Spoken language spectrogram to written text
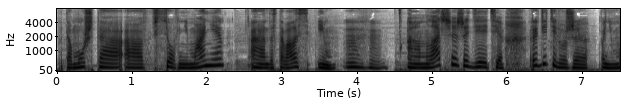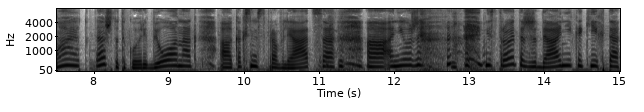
потому что а, все внимание доставалось им. Mm-hmm. А младшие же дети, родители уже понимают, да, что такое ребенок, а, как с ним справляться. А, они уже не строят ожиданий каких-то.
